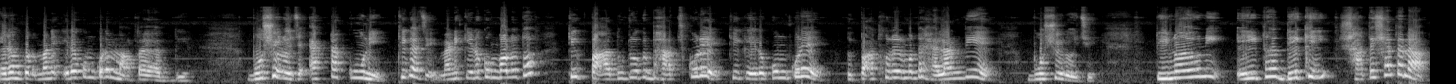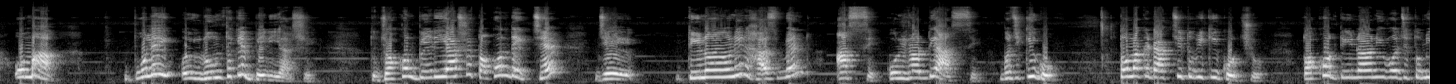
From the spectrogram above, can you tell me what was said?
এরকম করে মানে এরকম করে মাথায় হাত দিয়ে। বসে রয়েছে একটা কোণে, ঠিক আছে? মানে কীরকম বলো তো? ঠিক পা দুটোকে ভাঁজ করে, ঠিক এরকম করে ওই পাথরের মধ্যে হেলান দিয়ে বসে রয়েছে। তিনয়নী এইটা দেখেই সাথে সাথে না, ও মা! বলেই ওই রুম থেকে বেরিয়ে আসে। তো যখন বেরিয়ে আসে, তখন দেখছে যে তিনয়নীর হাজবেন্ড আসছে করিডর দিয়ে আসছে। বলছি, কি গো? তোমাকে ডাকছি, তুমি কি করছ? তখন টিনানি বলছে, তুমি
